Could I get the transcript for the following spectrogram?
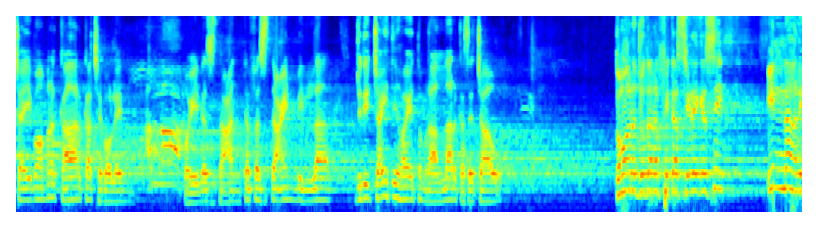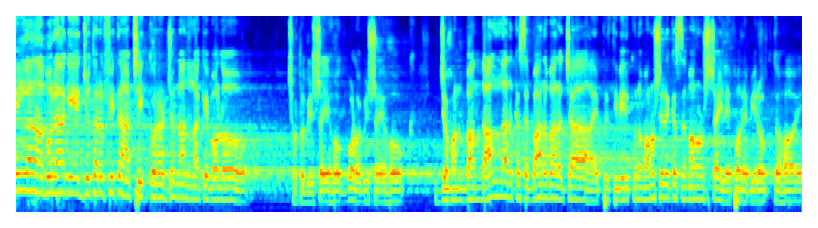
চাইব আমরা কার কাছে বলেন? যদি চাইতে হয় তোমরা আল্লাহর কাছে চাও। তোমার জুতার ফিতা ছিঁড়ে গেছে। ইন্না লিল্লাহ বলে আগে জুতার ফিতা ঠিক করার জন্য আল্লাহকে বলো। ছোট বিষয়ে হোক, বড় বিষয়ে হোক যখন বান্দা আল্লাহর কাছে বারবার চায়, পৃথিবীর কোনো মানুষের কাছে মানুষ চাইলে পরে বিরক্ত হয়।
